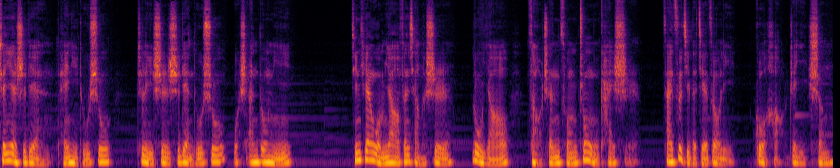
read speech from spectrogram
深夜十点陪你读书，这里是十点读书，我是安东尼。今天我们要分享的是路遥早晨从中午开始，在自己的节奏里过好这一生。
